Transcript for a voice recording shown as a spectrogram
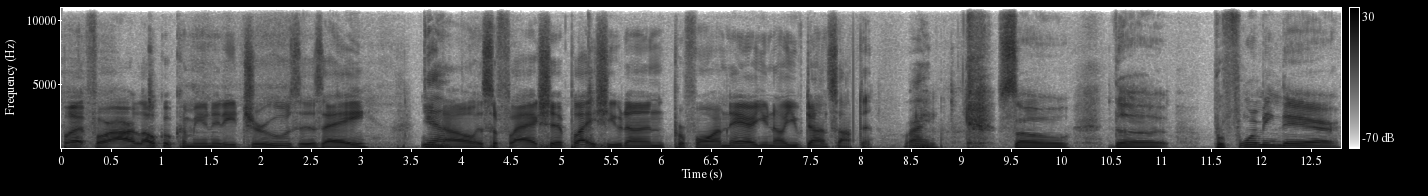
But for our local community drews is a you Yeah. know it's a flagship place. You done perform there you know you've done something Right. Mm-hmm. So the performing there,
